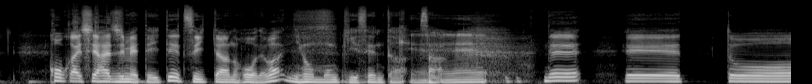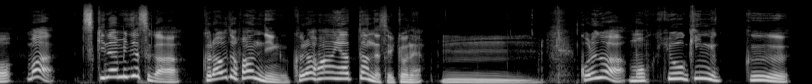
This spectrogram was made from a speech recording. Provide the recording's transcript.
公開し始めていて、ツイッターの方では日本モンキーセンターさん。へで、えーっと、まあ、月並みですが、クラウドファンディング、クラファンやったんですよ、去年。ーうーん。これが目標金額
